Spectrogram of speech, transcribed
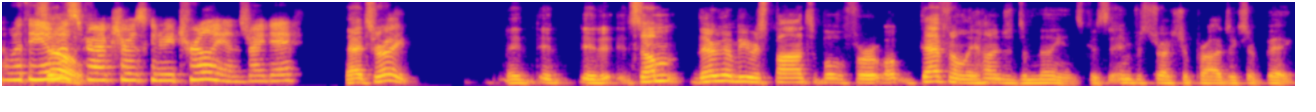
And with the So- infrastructure, it's going to be trillions, right, Dave? That's right. It, it, it, some they're going to be responsible for well, definitely hundreds of millions because the infrastructure projects are big.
